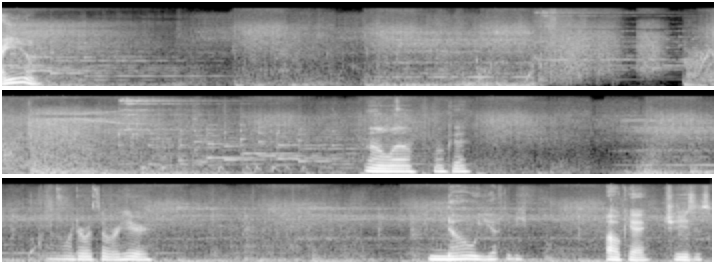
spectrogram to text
Damn. Oh wow, okay. I wonder what's over here. No, you have to be... Okay, Jesus.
